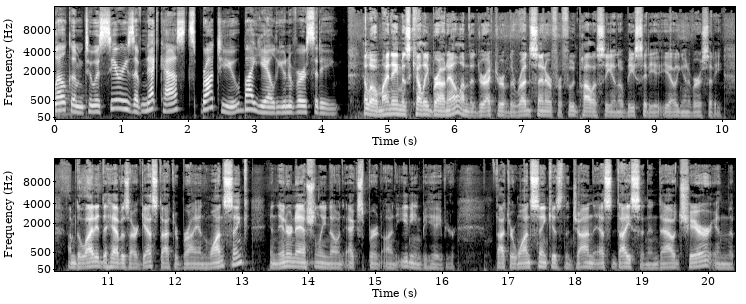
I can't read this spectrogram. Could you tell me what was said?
Welcome to a series of netcasts brought to you by Yale University. Hello, my name is Kelly Brownell. I'm the director of the Rudd Center for Food Policy and Obesity at Yale University. I'm delighted to have as our guest Dr. Brian Wansink, an internationally known expert on eating behavior. Dr. Wansink is the John S. Dyson Endowed Chair in the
